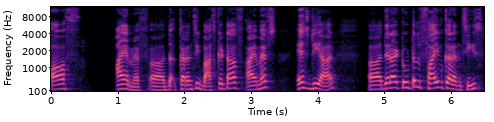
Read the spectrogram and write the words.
of IMF, uh, the currency basket of IMF's SDR, uh, there are total five currencies,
